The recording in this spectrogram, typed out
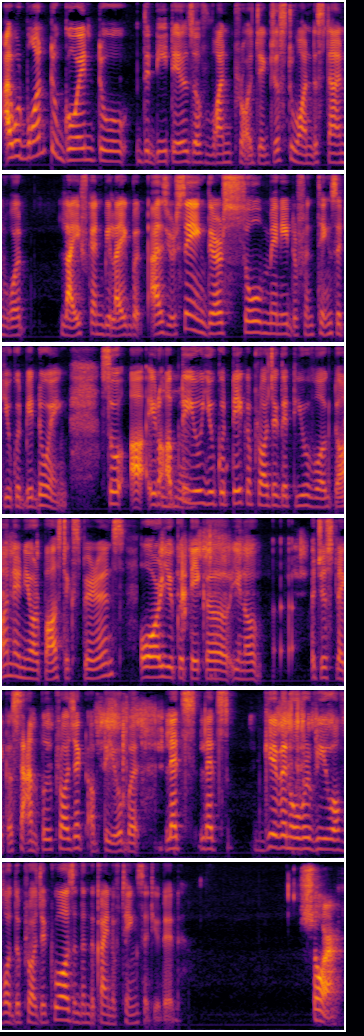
i would want to go into the details of one project just to understand what life can be like but as you're saying there are so many different things that you could be doing so uh, you know mm-hmm. up to mm-hmm. you you could take a project that you worked on in your past experience or you could take a you know just like a sample project up to you but let's let's give an overview of what the project was and then the kind of things that you did Sure.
